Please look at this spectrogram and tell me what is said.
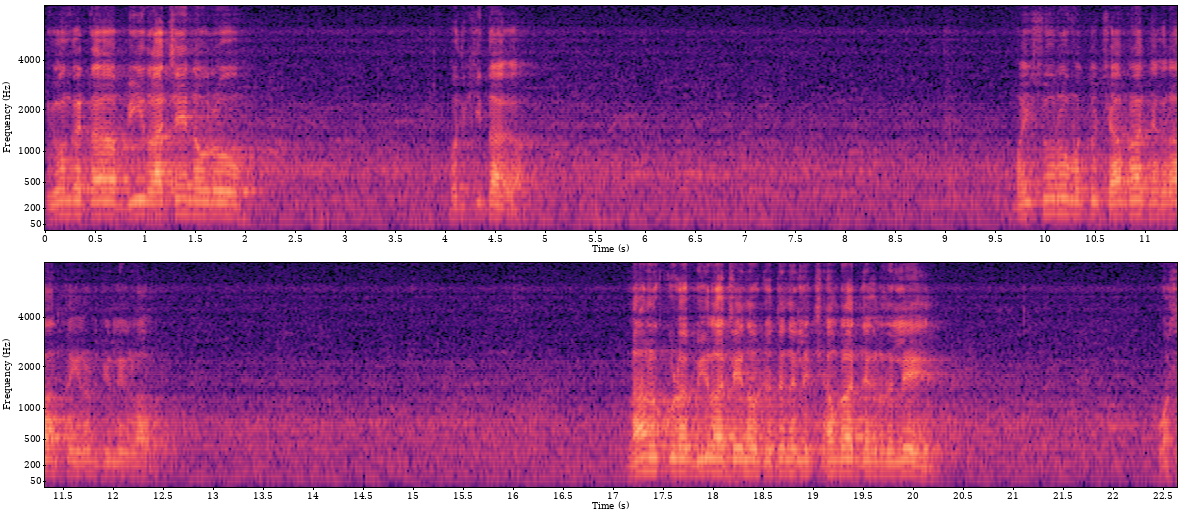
ದಿವಂಗತ ಬಿ ರಾಚೇನವರು ಬದುಕಿದ್ದಾಗ ಮೈಸೂರು ಮತ್ತು ಚಾಮರಾಜನಗರ ಅಂತ ಎರಡು ಜಿಲ್ಲೆಗಳಾದವು. ನಾನು ಕೂಡ ಬೀರಾಚಯ್ಯನವ್ರ ಜೊತೆಯಲ್ಲಿ ಚಾಮರಾಜನಗರದಲ್ಲಿ ಹೊಸ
